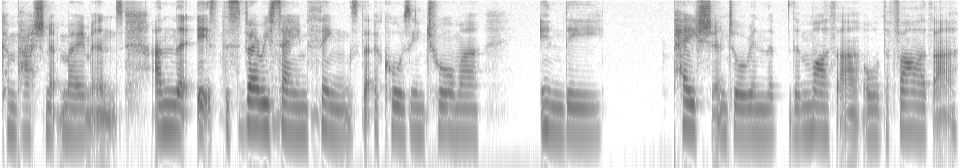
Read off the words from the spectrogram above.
compassionate moments and that it's this very same things that are causing trauma in the patient or in the, the mother or the father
